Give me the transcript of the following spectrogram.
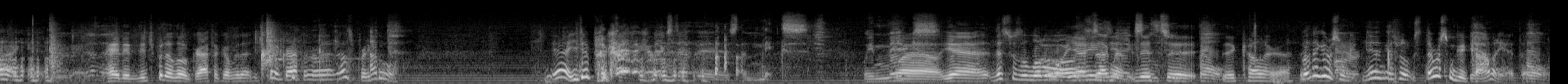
I can't do that. Hey, did, did you put a little graphic over that? Did you put a graphic over that? That was pretty cool. Yeah, you did put a graphic over Next that. up is the mix. We mix. Wow, yeah, this was a little oh long yeah, he's segment. this uh, the color. I But I think. think there was some, yeah, there was some, there was some good Yeah, comedy in it, though. bowl.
